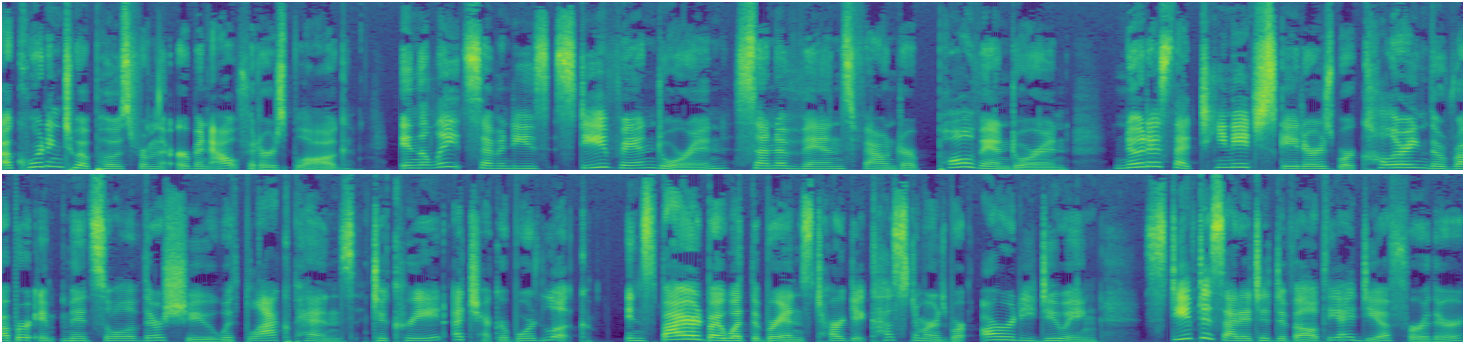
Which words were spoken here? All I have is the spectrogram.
According to a post from the Urban Outfitters blog, in the late 70s, Steve Van Doren, son of Vans founder Paul Van Doren, noticed that teenage skaters were coloring the rubber midsole of their shoe with black pens to create a checkerboard look. Inspired by what the brand's target customers were already doing, Steve decided to develop the idea further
